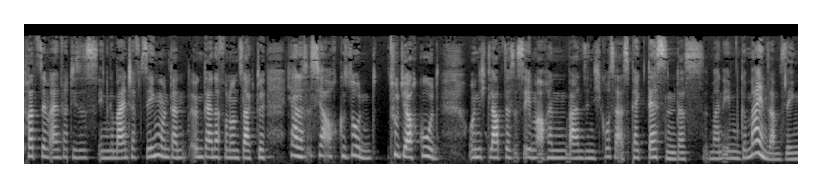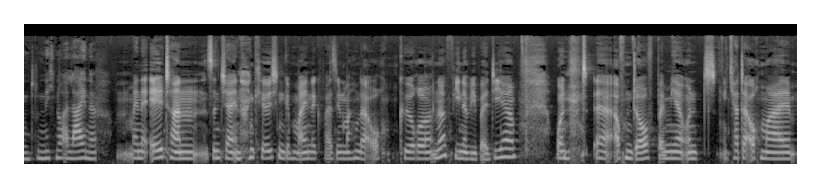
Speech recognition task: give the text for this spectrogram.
trotzdem einfach dieses in Gemeinschaft singen und dann irgendeiner von uns sagte, ja, das ist ja auch gesund, tut ja auch gut. Und ich glaube, das ist eben auch ein wahnsinnig großer Aspekt dessen, dass man eben gemeinsam singt und nicht nur alleine. Meine Eltern sind ja in der Kirchengemeinde quasi und machen da auch Chöre, ne, Fine wie bei dir und äh, auf dem Dorf bei mir. Und ich hatte auch mal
